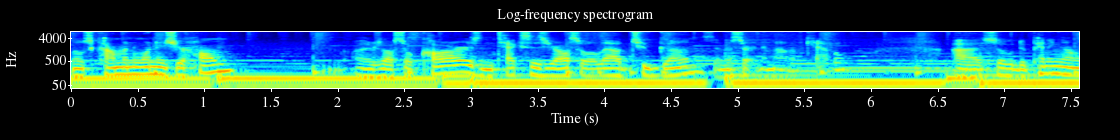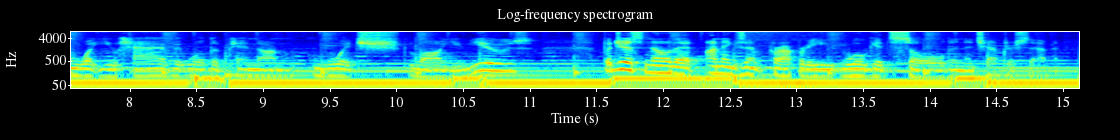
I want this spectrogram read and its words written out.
Most common one is your home. There's also cars. In Texas, you're also allowed two guns and a certain amount of cattle. Uh, so, depending on what you have, it will depend on which law you use. But just know that unexempt property will get sold in a Chapter 7.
